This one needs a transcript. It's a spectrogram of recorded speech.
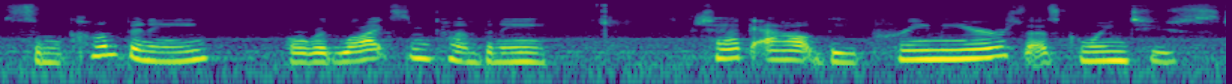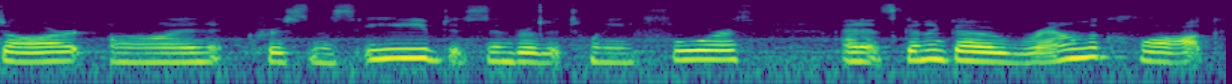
some company or would like some company, check out the premieres that's going to start on Christmas Eve, December the 24th, and it's going to go round the clock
